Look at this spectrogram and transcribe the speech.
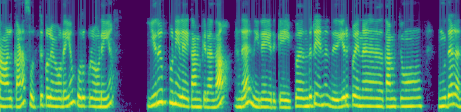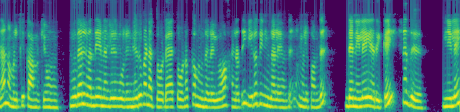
நாளுக்கான சொத்துக்களோடையும் பொருட்களோடையும் இருப்பு நிலையை காமிக்கிறது தான் இந்த நிலை அறிக்கை. இப்போ வந்துட்டு என்னது? இருப்பு என்ன காமிக்கும்? முதலை தான் நம்மளுக்கு காமிக்கும். முதல் வந்து என்னது? ஒரு நிறுவனத்தோட தொடக்க முதலையோ அல்லது இறுதி முதலை வந்து நம்மளுக்கு வந்து இந்த நிலை அறிக்கை. என்னது? நிலை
